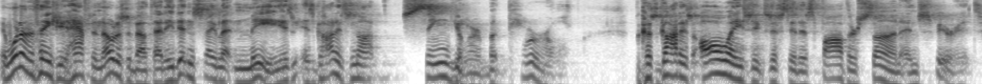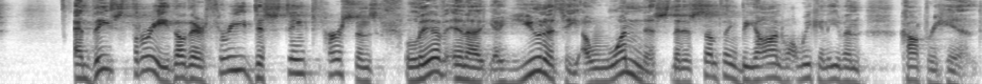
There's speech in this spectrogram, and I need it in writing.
And one of the things you have to notice about that, he didn't say, Let me, is, is God is not singular, but plural. Because God has always existed as Father, Son, and Spirit. And these three, though they're three distinct persons, live in a, a, unity, a oneness that is something beyond what we can even comprehend.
